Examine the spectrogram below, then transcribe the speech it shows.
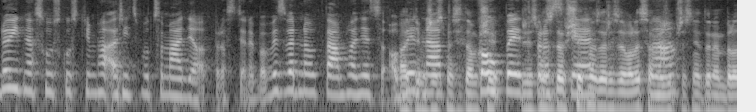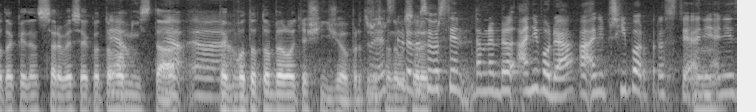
dojít na schůzku s tímhle a říct mu, co má dělat prostě, nebo vyzvednout tamhle něco, objednat, tím, že jsme si tam vše, koupit, že jsme prostě, si to prostě. všechno zařizovali sami, no. že přesně to nebylo takový ten servis jako toho jo, místa, jo, jo, jo. tak o to to bylo těžší, že jo, protože no, jsme to museli... prostě tam nebyl ani voda a ani příbor prostě, ani, mm. ani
